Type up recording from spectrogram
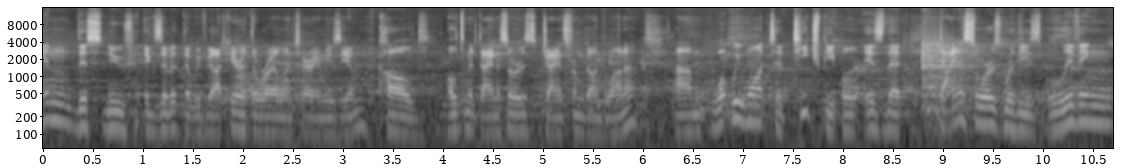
In this new exhibit that we've got here at the Royal Ontario Museum called Ultimate Dinosaurs Giants from Gondwana, um, what we want to teach people is that dinosaurs were these living,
